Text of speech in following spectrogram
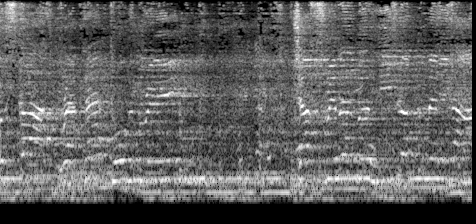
for the stars, grab that golden ring. Just remember he's a mega.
